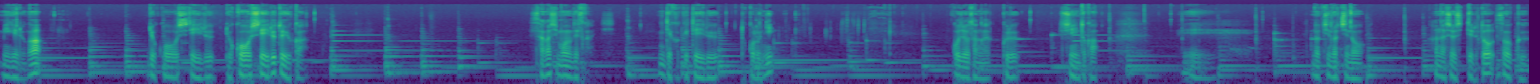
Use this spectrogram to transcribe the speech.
ミゲルが旅行している旅行しているというか探し物ですかね。に出かけているところに五条さんが来るシーンとか、えー、後々の話を知ってるとすごく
